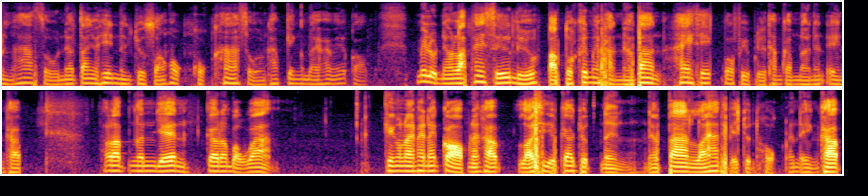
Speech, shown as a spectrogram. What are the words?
1.26150 แนวต้านอยู่ที่ 1.26650 ครับ เก็งกำไรภายในกรอบ ไม่หลุดแนวรับให้ซื้อหรือปรับตัวขึ้นไม่ผ่านแนวต้านให้เทคโปรฟิตหรือทำกำไรนั่นเองครับสำหรับเงินเยนก็ต้องบอกว่า เก็งกำไรภายในกรอบนะครับ 149.1 แนวต้าน 151.6 นั่นเองครับ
